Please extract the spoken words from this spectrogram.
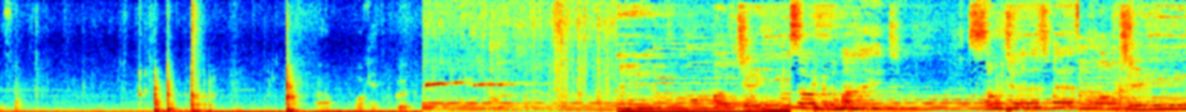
is. Oh, okay, good. Soldiers best of And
